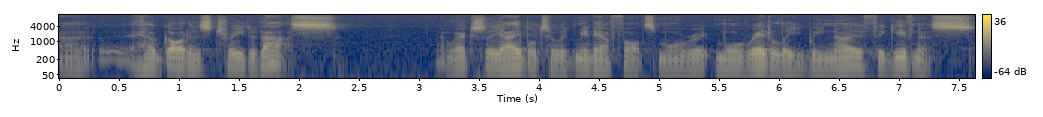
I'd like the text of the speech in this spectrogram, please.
uh, how God has treated us. And we're actually able to admit our faults more, re- more readily. We know forgiveness.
